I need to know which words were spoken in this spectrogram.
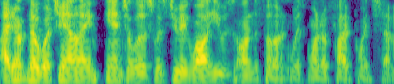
I don't know what John Angelos was doing while he was on the phone with 105.7.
